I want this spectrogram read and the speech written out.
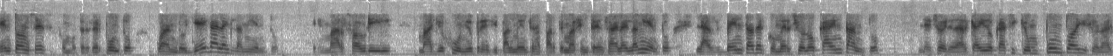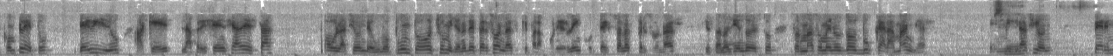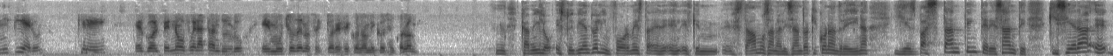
Entonces, como tercer punto, cuando llega el aislamiento, en marzo, abril, mayo, junio, principalmente la parte más intensa del aislamiento, las ventas del comercio no caen tanto, de hecho deberían haber caído casi que un punto adicional completo, debido a que la presencia de esta población de 1.8 millones de personas, que para ponerle en contexto a las personas que están oyendo esto, son más o menos dos bucaramangas en migración, permitieron que el golpe no fuera tan duro en muchos de los sectores económicos en Colombia. Camilo, estoy viendo el informe, el, que estábamos analizando aquí con Andreina, y es bastante interesante. Quisiera eh,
